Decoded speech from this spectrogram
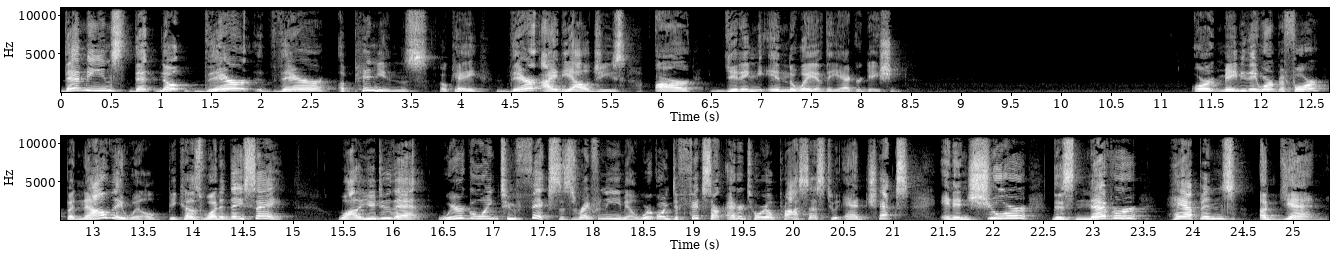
that means that no their their opinions, okay, their ideologies are getting in the way of the aggregation. Or maybe they weren't before, but now they will because what did they say? While you do that, we're going to fix, this is right from the email, we're going to fix our editorial process to add checks and ensure this never happens again.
